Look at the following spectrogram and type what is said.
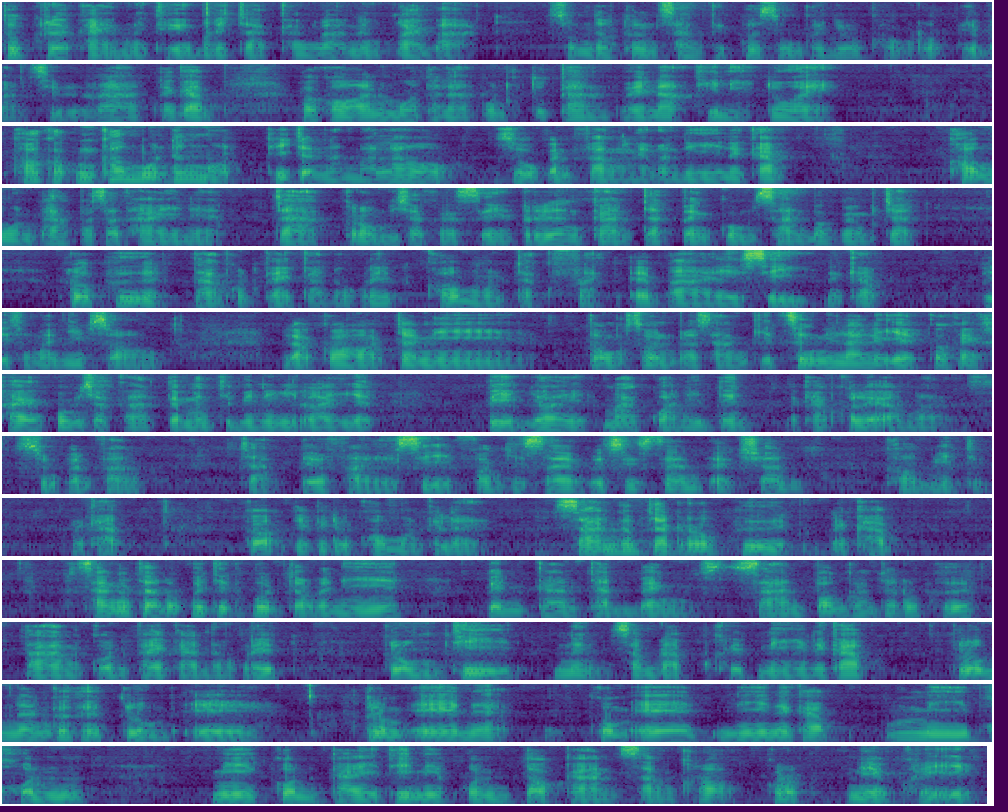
ทุกเครือข่ายมือถือบริจาคครั้งละ100บาท สมทบทุนสร้างตึกเพื่อสูงอายุของโรงพยาบาลศิริราชนะครับก็ขออนุโมทนาบุญกับทุกท่านไว้ณที่นี้ด้วย ขอขอบคุณข้อมูลทั้งหมดที่จะนำมาเล่าสู่กันฟังในวันนี้นะครับ ข้อมูลภาคภาษาไทยเนี่ยจากกรมวิชาการเกษตรเรื่องการจัดแบ่งกลุ่มสารป้องกันกำจัดโรคพืชตามกลไกการออกฤทธิ์ข้อมูลจาก FRAC FRAC นะครับ ปี 2022 แล้วก็จะมีตรงส่วนภาษาอังกฤษ ซึ่งมีรายละเอียดก็คล้ายๆกับกรมวิชาการ แต่มันจะมีรายละเอียดเปลีกย่อยมากกว่านิดหนึ่งนะครับ ก็เลยเอามาสู่กันฟังจาก FIC Fungicide Resistant Action Committee นะครับ ก็เดี๋ยวไปดูข้อมูลกันเลย สารกำจัดโรคพืชนะครับ สารกำจัดโรคพืชที่จะพูดต่อไปนี้ เป็นการจัดแบ่งสารป้องกันกำจัดโรคพืช ตามกลไกการออกฤทธิ์กลุ่มที่ 1สำหรับคลิปนี้นะครับ กลุ่มนั้นก็คือกลุ่ม A กลุ่ม A เนี่ยกลุ่ม A นี้นะครับมีผลมีกลไกที่มีผลต่อการสังเคราะห์กรดนิวคลีอิก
